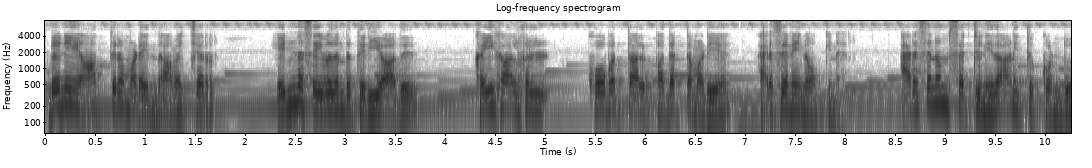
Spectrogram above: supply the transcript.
உடனே ஆத்திரமடைந்த அமைச்சர் என்ன செய்வதென்று தெரியாது. கைகால்கள் கோபத்தால் பதட்டமடைய அரசனை நோக்கினர். அரசனும் சற்று நிதானித்து கொண்டு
